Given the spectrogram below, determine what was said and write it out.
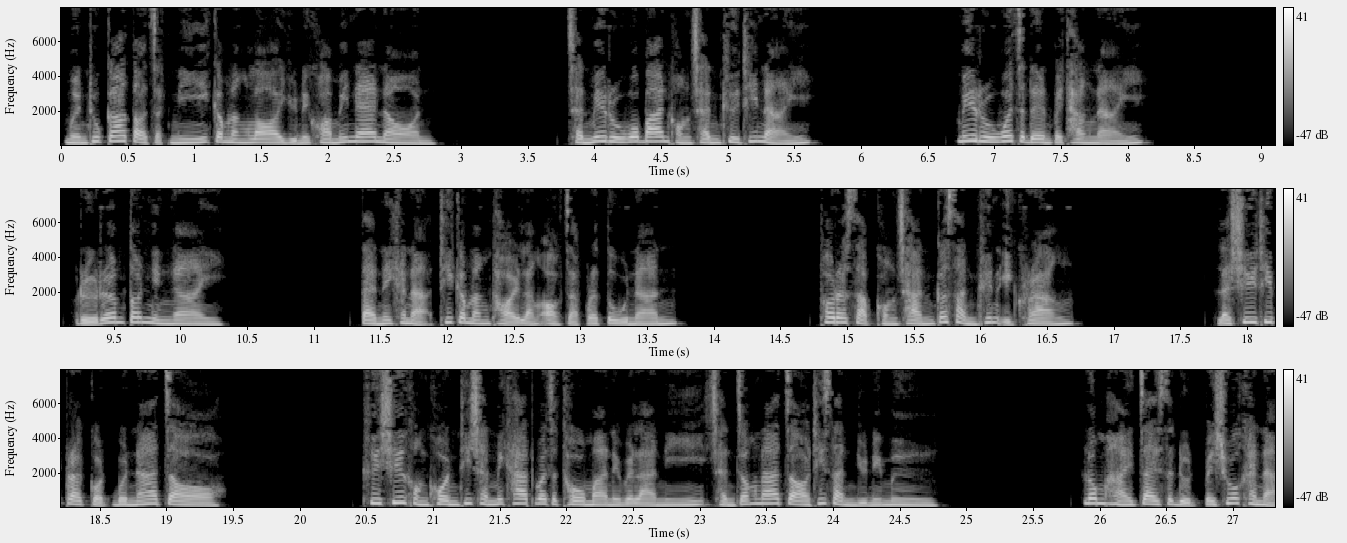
เหมือนทุกก้าวต่อจากนี้กำลังลอยอยู่ในความไม่แน่นอน ฉันไม่รู้ว่าบ้านของฉันคือที่ไหน ไม่รู้ว่าจะเดินไปทางไหน หรือเริ่มต้นยังไง แต่ในขณะที่กำลังถอยหลังออกจากประตูนั้น โทรศัพท์ของฉันก็สั่นขึ้นอีกครั้ง และชื่อที่ปรากฏบนหน้าจอ คือชื่อของคนที่ฉันไม่คาดว่าจะโทรมาในเวลานี้ ฉันจ้องหน้าจอที่สั่นอยู่ในมือ ลมหายใจสะดุดไปชั่วขณะ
